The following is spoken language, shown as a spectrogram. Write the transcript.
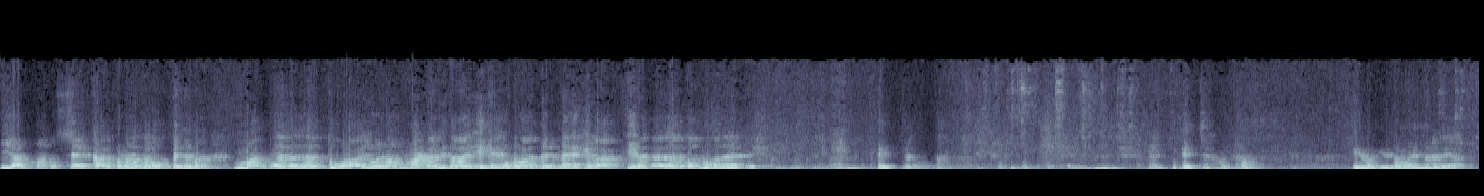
යම් මිනිස්සෙක් කල්පනා කළොත් එහෙම මං අදගත්තු වායුව නම් මට විතරයි එකෙකුටවත් දෙන්නේ නැහැ කියලා හිර කරගත්තොත් මොකද වෙන්නේ? එච්චරම එච්චරම තමයි. ඒ වගේ තමයි ධනයක්.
